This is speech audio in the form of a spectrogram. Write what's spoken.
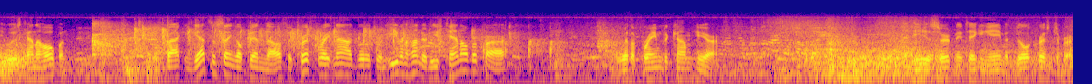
He was kind of hoping. Goes back and gets a single pin, though. So Chris right now goes to an even 100. He's 10 over par with a frame to come here. And he is certainly taking aim at Bill Christopher.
